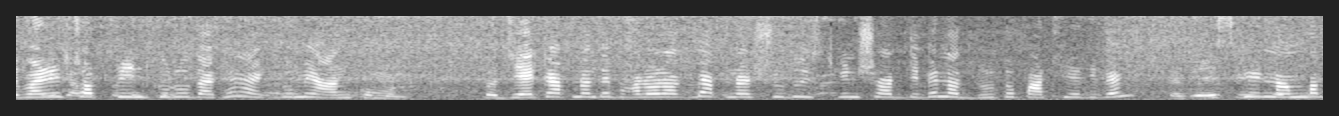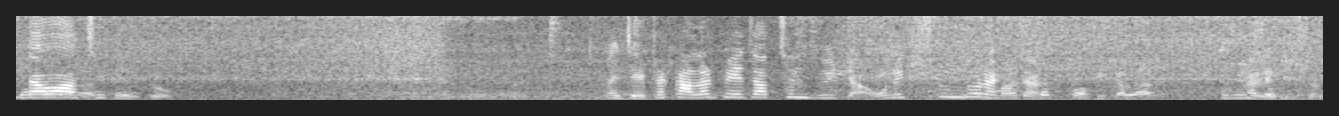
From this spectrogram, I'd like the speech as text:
এবারে সব প্রিন্টগুলো দেখেন। একদমই আনকমন তো যেটা আপনাদের ভালো লাগবে আপনারা শুধু স্ক্রিনশট দিবেন আর দ্রুত পাঠিয়ে দিবেন। স্ক্রিন নাম্বার দেওয়া আছে কিন্তু। যেটা কালার পেয়ে যাচ্ছেন দুইটা অনেক সুন্দর একটা কপি কালার খুব ভালো কালেকশন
